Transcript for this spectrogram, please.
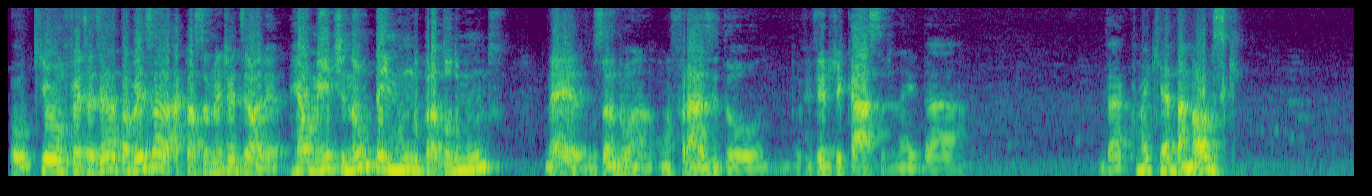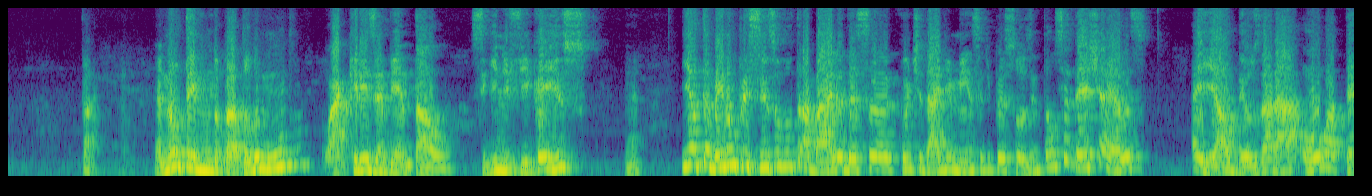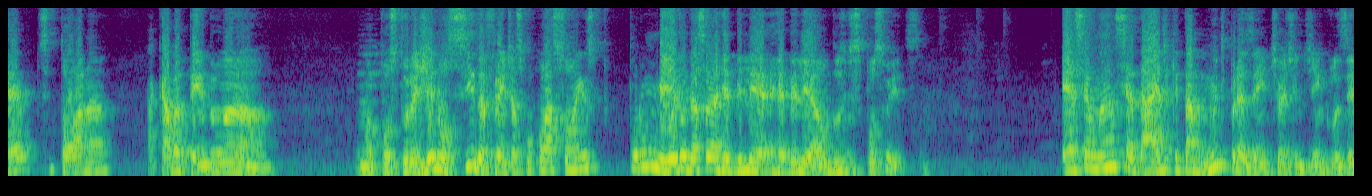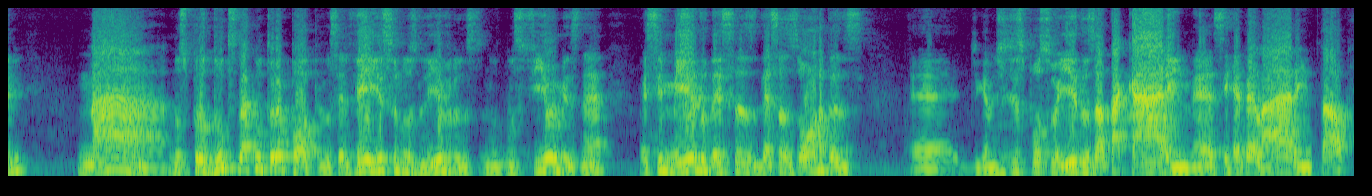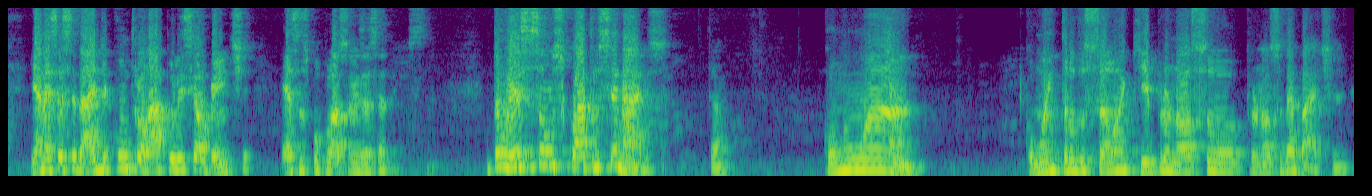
o que o Fez vai dizer, é, talvez a, a classe dominante vai dizer, olha, realmente não tem mundo para todo mundo, né, usando uma, uma frase do, do Viveiro de Castro, né, e da, da como é que é, da Novski? Tá. É, não tem mundo para todo mundo, a crise ambiental significa isso, né, e eu também não preciso do trabalho dessa quantidade imensa de pessoas. Então você deixa elas aí ao Deus dará, ou até se torna, acaba tendo uma, uma postura genocida frente às populações por um medo dessa rebelião dos despossuídos. Essa é uma ansiedade que está muito presente hoje em dia, inclusive na nos produtos da cultura pop. Você vê isso nos livros, no, nos filmes, né? Esse medo dessas, dessas hordas, é, digamos, de despossuídos atacarem, né? se rebelarem e tal, e a necessidade de controlar policialmente essas populações excedentes. Então, esses são os quatro cenários, tá? Como uma, como uma introdução aqui para o nosso, nosso debate. Né?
